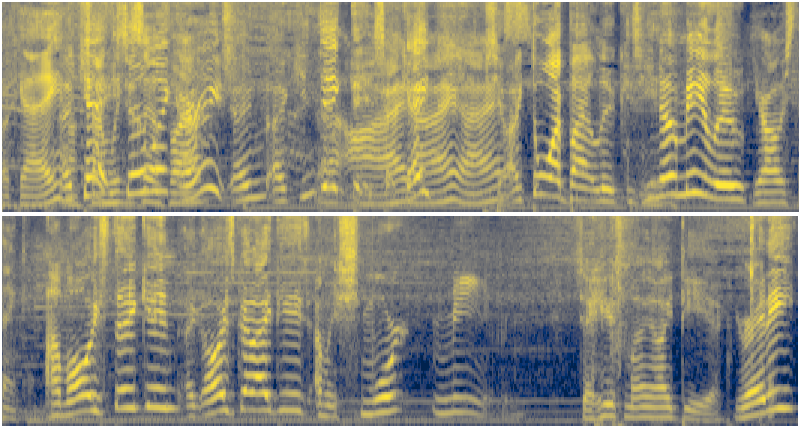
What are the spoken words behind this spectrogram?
Okay. Okay, you so, I'm so like, far. all right, I'm, I can dig all this, right, okay? all right, all right. So I thought about it, Lou, because you know me, Lou. You're always thinking. I'm always thinking. I always got ideas. I'm a smart man. So here's my idea. You ready?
